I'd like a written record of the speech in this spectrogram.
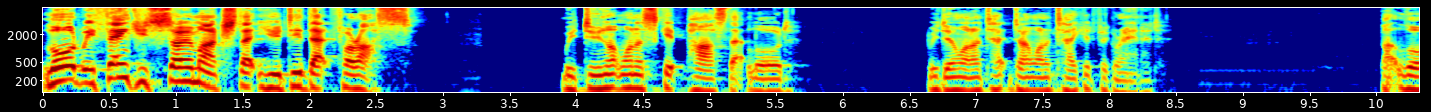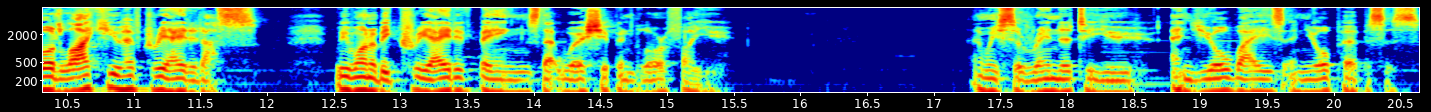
Lord, we thank you so much that you did that for us. We do not want to skip past that, Lord. We don't want to, ta- don't want to take it for granted. But Lord, like you have created us, we want to be creative beings that worship and glorify you. And we surrender to you and your ways and your purposes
